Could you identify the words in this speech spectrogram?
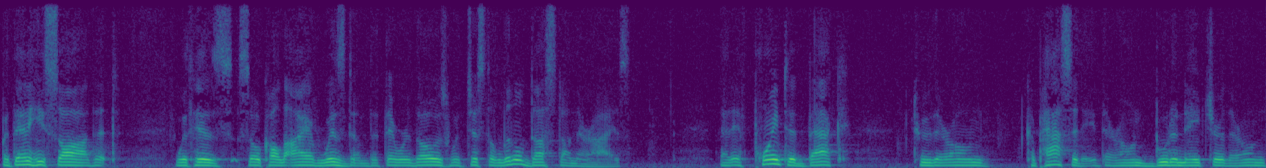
But then he saw that with his so called eye of wisdom, that there were those with just a little dust on their eyes, that if pointed back to their own capacity, their own Buddha nature, their own,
